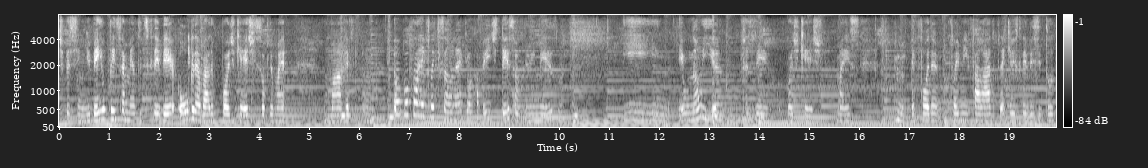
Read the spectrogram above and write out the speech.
Tipo assim, me veio o pensamento de escrever ou gravar um podcast sobre uma. uma um, eu vou falar reflexão, né? Que eu acabei de ter sobre mim mesma. E eu não ia fazer o podcast, mas é fora, foi me falado para que eu escrevesse tudo,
